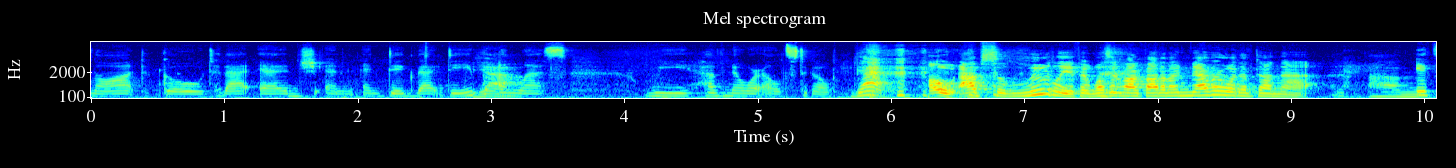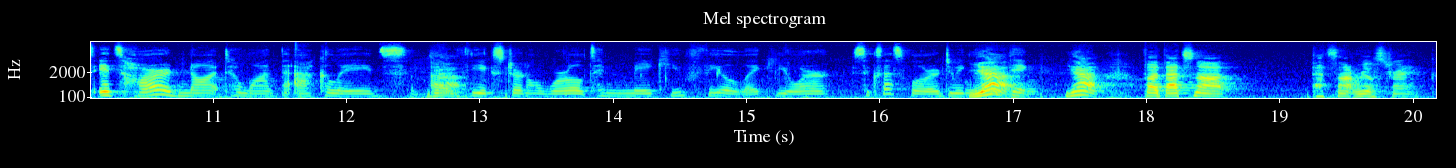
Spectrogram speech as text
not go to that edge and, and dig that deep Yeah. unless we have nowhere else to go. Yeah. oh, absolutely. If it wasn't rock bottom, I never would have done that. Um, It's it's hard not to want the accolades Yeah. of the external world to make you feel like you're successful or doing the yeah. right thing. Yeah. But that's not that's not real strength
